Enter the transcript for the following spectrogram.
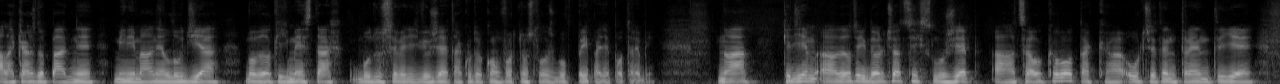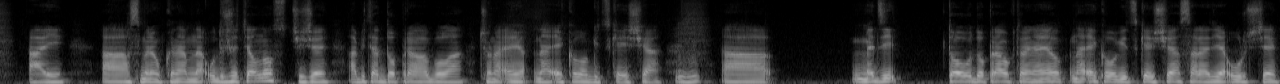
ale každopádne minimálne ľudia vo veľkých mestách budú si vedieť využiť takúto komfortnú službu v prípade potreby. No a keď idem do tých doručovacích služieb a celkovo, tak určite ten trend je aj a smerom k nám na udržateľnosť, čiže aby tá doprava bola čo naj, najekologickejšia. Mm-hmm. A medzi tou dopravou, ktorá je naj, najekologickejšia, sa radia určite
